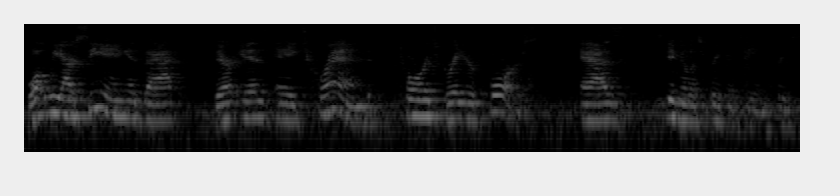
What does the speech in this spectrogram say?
What we are seeing is that there is a trend towards greater force as stimulus frequency increases.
